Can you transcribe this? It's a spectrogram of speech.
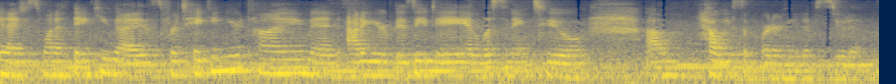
And I just want to thank you guys for taking your time and out of your busy day and listening to um, how we support our Native students.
